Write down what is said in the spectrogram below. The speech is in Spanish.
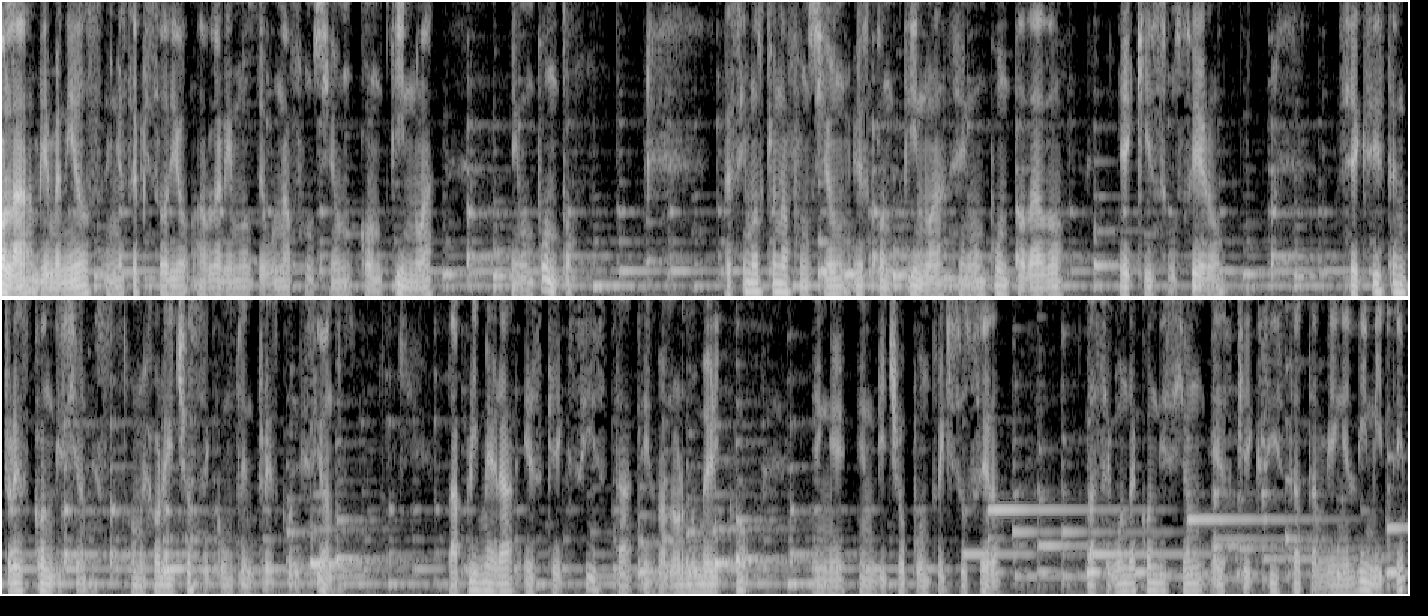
Hola, bienvenidos. En este episodio hablaremos de una función continua en un punto. Decimos que una función es continua en un punto dado x sub 0 si existen tres condiciones, o mejor dicho, se cumplen tres condiciones. La primera es que exista el valor numérico en, en dicho punto x sub 0. La segunda condición es que exista también el límite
